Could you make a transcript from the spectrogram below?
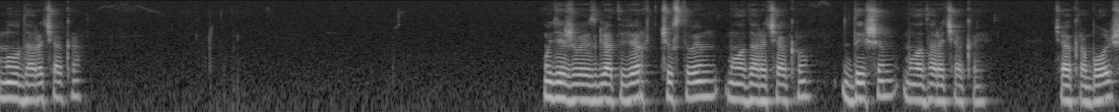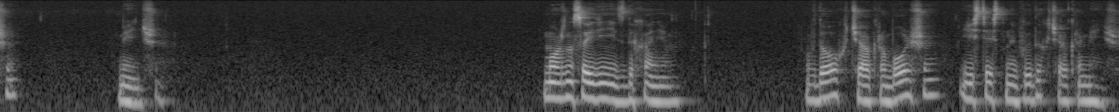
Муладара чакра – Удерживая взгляд вверх, чувствуем Муладара чакру, дышим Муладара чакрой. Чакра больше, меньше. Можно соединить с дыханием. Вдох, чакра больше, естественный выдох, чакра меньше.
